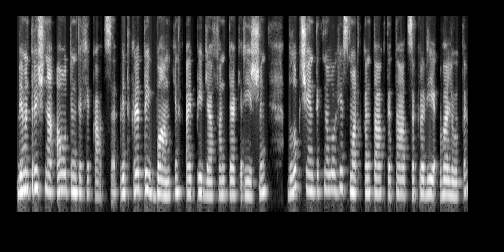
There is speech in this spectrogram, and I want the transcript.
біометрична аутентифікація, відкритий банкінг, IP для фантек рішень, блокчейн-технології, смарт-контакти та цифрові валюти.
